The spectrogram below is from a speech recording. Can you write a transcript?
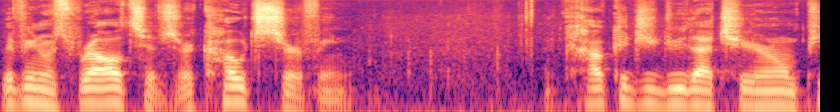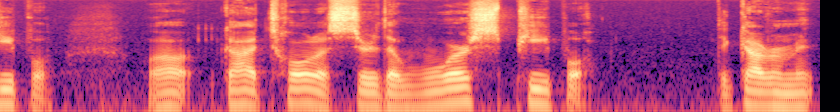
living with relatives or couch surfing? Like, how could you do that to your own people? Well, God told us they're the worst people the government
